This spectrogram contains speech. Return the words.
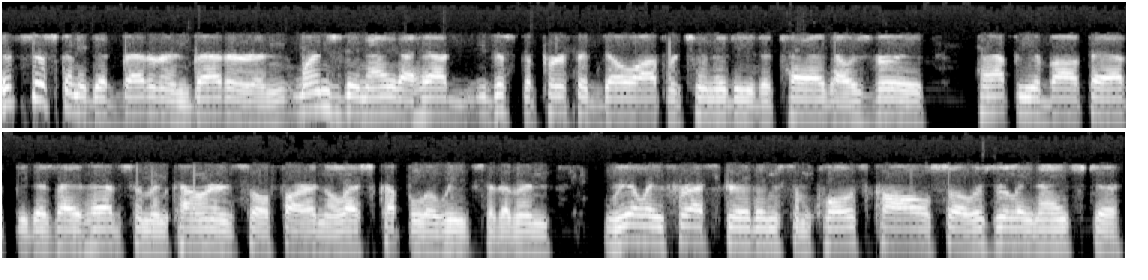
it's just going to get better and better. And Wednesday night, I had just the perfect doe opportunity to tag. I was very happy about that because I've had some encounters so far in the last couple of weeks that have been really frustrating, some close calls. So it was really nice to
